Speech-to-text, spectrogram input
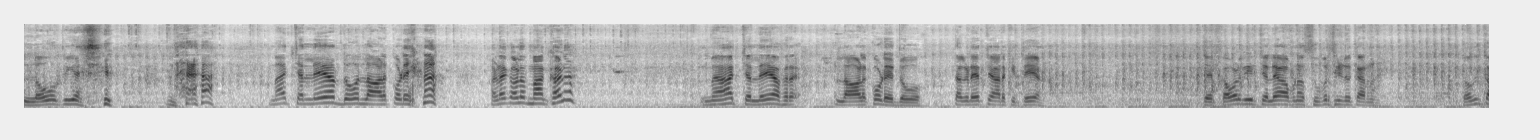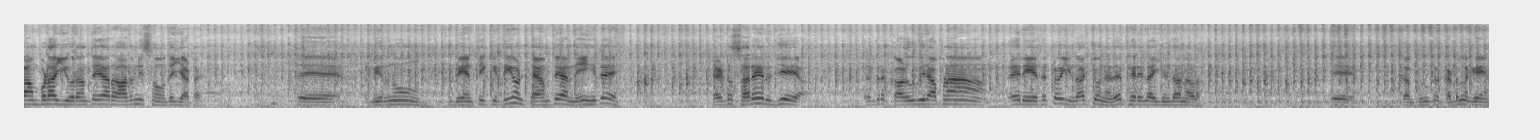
ਲਓ ਵੀ ਅਸੀਂ। ਮੈਂ ਮੈਂ ਚੱਲੇ ਆ ਦੋ ਲਾਲ ਘੋੜੇ ਨਾ ਹਣਾ ਕੋਲ ਮੱਖਣ। ਮੈਂ ਕਿਹਾ ਚੱਲੇ ਆ ਫਿਰ ਲਾਲ ਘੋੜੇ ਦੋ ਤਗੜੇ ਤਿਆਰ ਕੀਤੇ ਆ। ਤੇ ਕਵਲ ਵੀਰ ਚੱਲਿਆ ਆਪਣਾ ਸੁਪਰ ਸੀਡਰ ਕਰਨ। ਕਿਉਂਕਿ ਕੰਮ ਬੜਾ ਜ਼ੋਰਾਂ ਤੇ ਆ, ਰਾਤ ਨਹੀਂ ਸੌਂਦੇ ਜੱਟ। ਤੇ ਵੀਰ ਨੂੰ ਬੇਨਤੀ ਕੀਤੀ, ਹੁਣ ਟਾਈਮ ਤੇ ਨਹੀਂ ਸੀ ਤੇ ਟਰੈਕਟਰ ਸਾਰੇ ਰੁੱਝੇ ਆ। ਇੱਧਰ ਕਾਲੂ ਵੀਰ ਆਪਣਾ ਇਹ ਰੇਤ ਢੋਈ ਜਾਂਦਾ, ਝੋਨੇ ਦੇ ਫੇਰੇ ਲਾਈ ਜਾਂਦਾ ਨਾਲ। ਤੇ ਕੰਪਿਊਟਰ ਕੱਢਣ ਲੱਗੇ ਆ।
